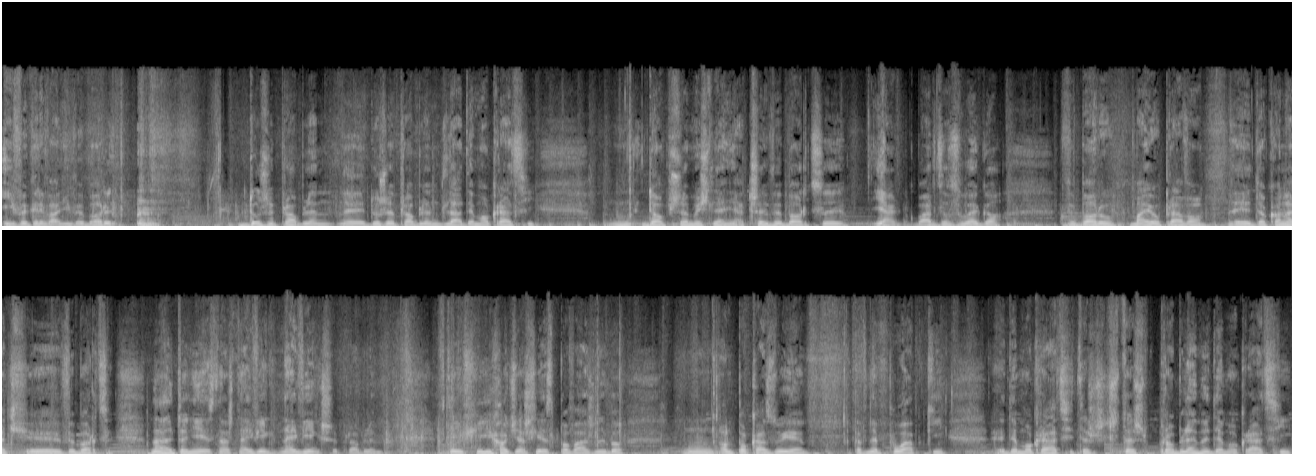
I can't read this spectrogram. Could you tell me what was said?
i wygrywali wybory. duży problem, e, duży problem dla demokracji mm, do przemyślenia. Czy wyborcy, jak bardzo złego wyboru mają prawo e, dokonać e, wyborcy. No ale to nie jest nasz najwię- największy problem w tej chwili, chociaż jest poważny, bo on pokazuje pewne pułapki e, demokracji, też, czy też problemy demokracji,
